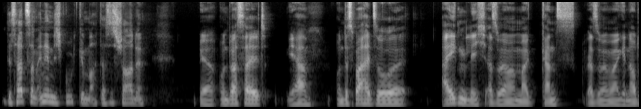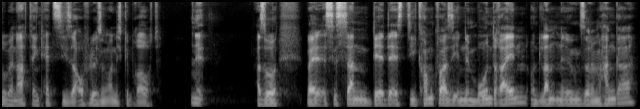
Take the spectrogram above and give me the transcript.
das hat es am Ende nicht gut gemacht, das ist schade. Ja, und was halt, ja, und das war halt so eigentlich, also wenn man mal ganz, also wenn man genau drüber nachdenkt, hätte es diese Auflösung auch nicht gebraucht. Nee. Also, weil es ist dann, der, der ist, die kommen quasi in den Mond rein und landen in irgendeinem Hangar.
